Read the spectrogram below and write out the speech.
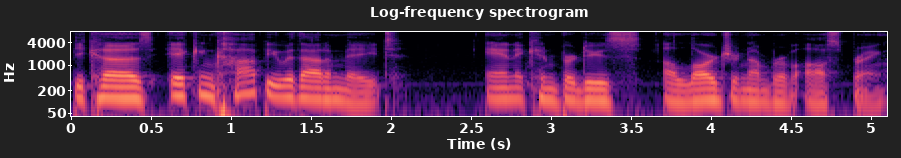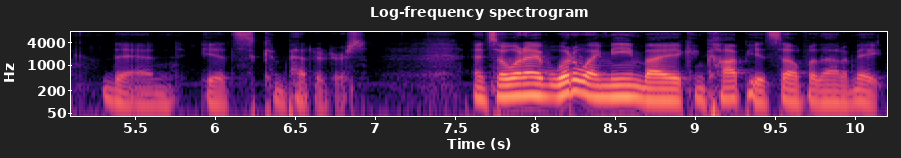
because it can copy without a mate and it can produce a larger number of offspring than its competitors. And so, when I, what do I mean by it can copy itself without a mate?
